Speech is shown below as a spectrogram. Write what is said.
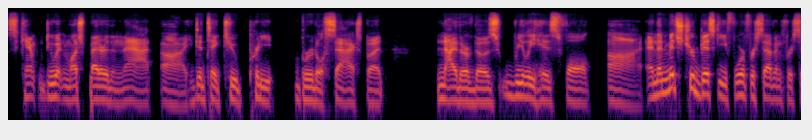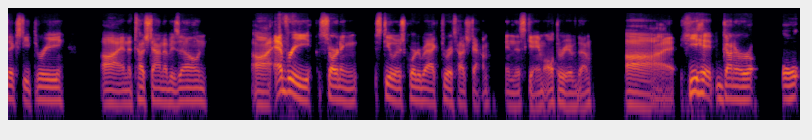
so can't do it much better than that. Uh, he did take two pretty brutal sacks, but neither of those really his fault. Uh, and then Mitch Trubisky, four for seven for 63 uh, and a touchdown of his own. Uh, every starting Steelers quarterback threw a touchdown in this game, all three of them. Uh, he hit Gunner Ol-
